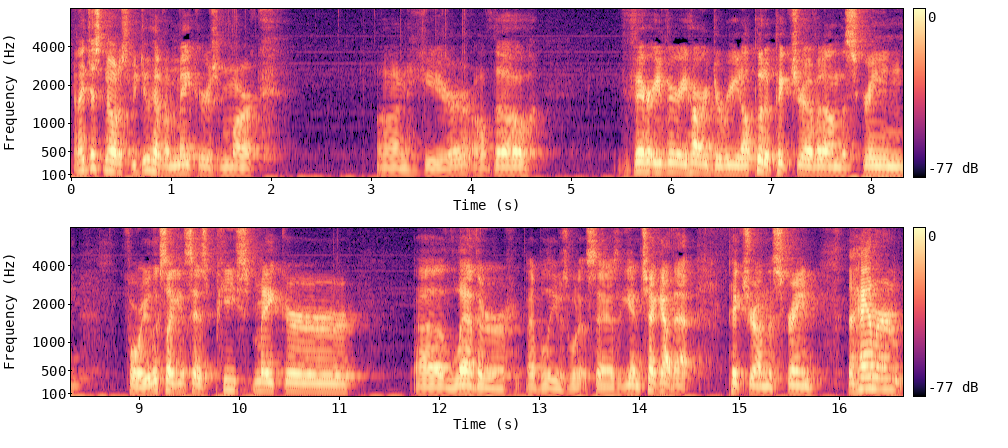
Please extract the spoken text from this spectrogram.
and I just noticed we do have a maker's mark on here, although very, very hard to read. I'll put a picture of it on the screen for you. It looks like it says Peacemaker I believe is what it says. Again, check out that picture on the screen. The hammer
